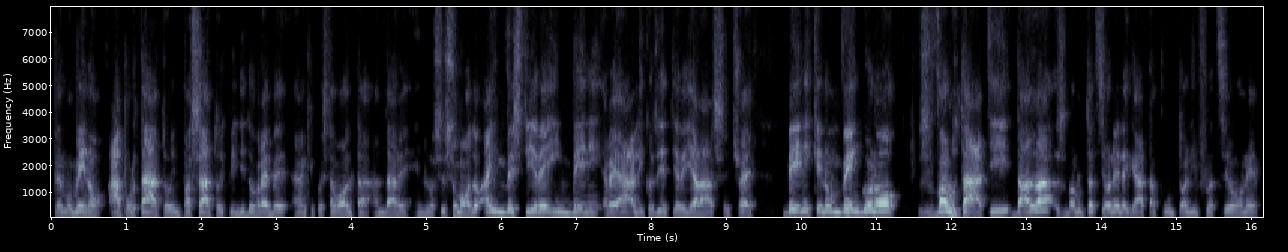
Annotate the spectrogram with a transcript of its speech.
perlomeno ha portato in passato e quindi dovrebbe anche questa volta andare nello stesso modo, a investire in beni reali, cosiddetti real asset, cioè beni che non vengono svalutati dalla svalutazione legata appunto all'inflazione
